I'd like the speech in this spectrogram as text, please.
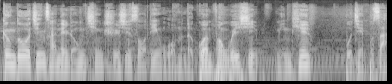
更多精彩内容，请持续锁定我们的官方微信。明天不见不散。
